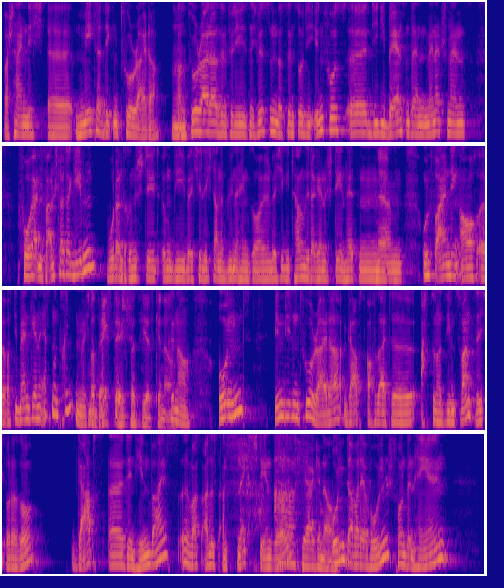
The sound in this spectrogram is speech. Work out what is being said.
wahrscheinlich äh, meterdicken Tourrider. Also Tourrider sind für die, die es nicht wissen, das sind so die Infos, äh, die die Bands und deren Managements vorher an die Veranstalter geben, wo dann drin steht irgendwie, welche Lichter an der Bühne hängen sollen, welche Gitarren sie da gerne stehen hätten Ja. ähm, und vor allen Dingen auch, äh, was die Band gerne essen und trinken möchte. Was Backstage passiert, genau. Genau. Und in diesem Tourrider gab es auf Seite 827 oder so, gab es äh, den Hinweis, äh, was alles an Snacks stehen soll. Ach, ja, genau. Und da war der Wunsch von Van Halen,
